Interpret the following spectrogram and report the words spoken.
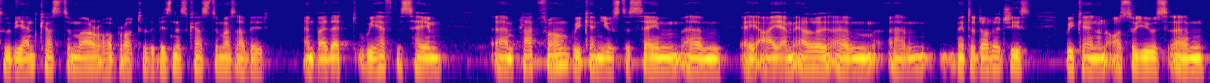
to the end customer or brought to the business customers are built. And by that, we have the same um, platform. We can use the same um, AI, ML um, um, methodologies. We can also use um,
